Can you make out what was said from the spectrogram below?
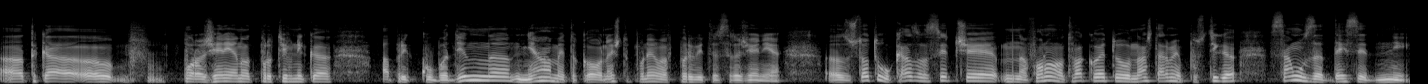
а, така, а, поражения над противника. А при Кобадин нямаме такова нещо, поне в първите сражения. Защото оказва се, че на фона на това, което нашата армия постига само за 10 дни,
